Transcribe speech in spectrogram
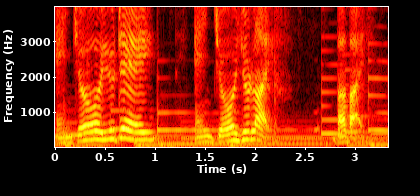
Enjoy your day. Enjoy your life. Bye bye.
